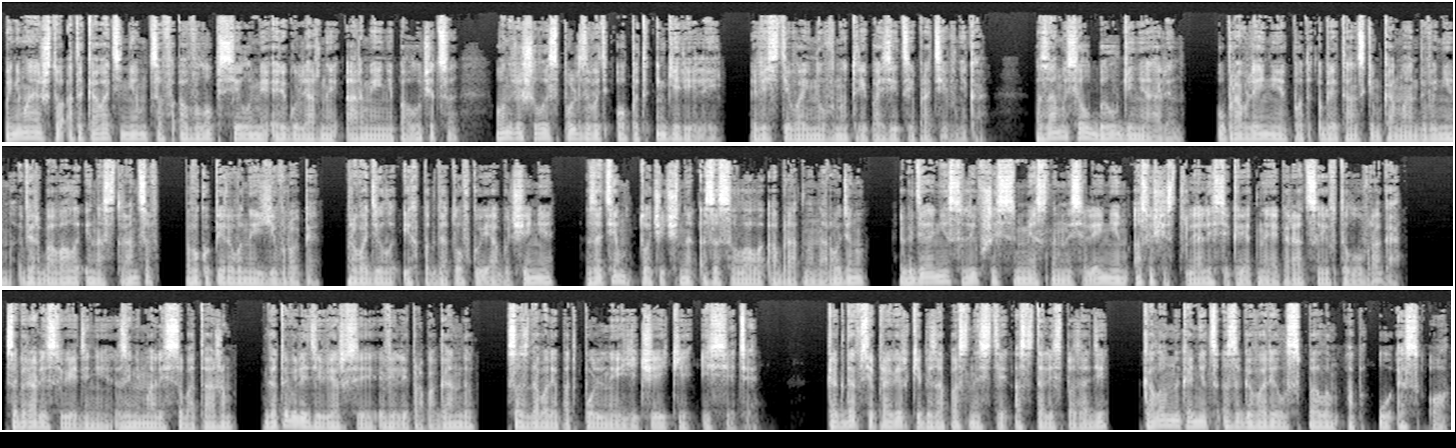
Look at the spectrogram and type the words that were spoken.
Понимая, что атаковать немцев в лоб силами регулярной армии не получится, он решил использовать опыт гериллей, вести войну внутри позиций противника. Замысел был гениален. Управление под британским командованием вербовало иностранцев в оккупированной Европе, проводило их подготовку и обучение затем точечно засылала обратно на родину, где они, слившись с местным населением, осуществляли секретные операции в тылу врага. Собирали сведения, занимались саботажем, готовили диверсии, вели пропаганду, создавали подпольные ячейки и сети. Когда все проверки безопасности остались позади, Калан наконец заговорил с Пеллом об УСО.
